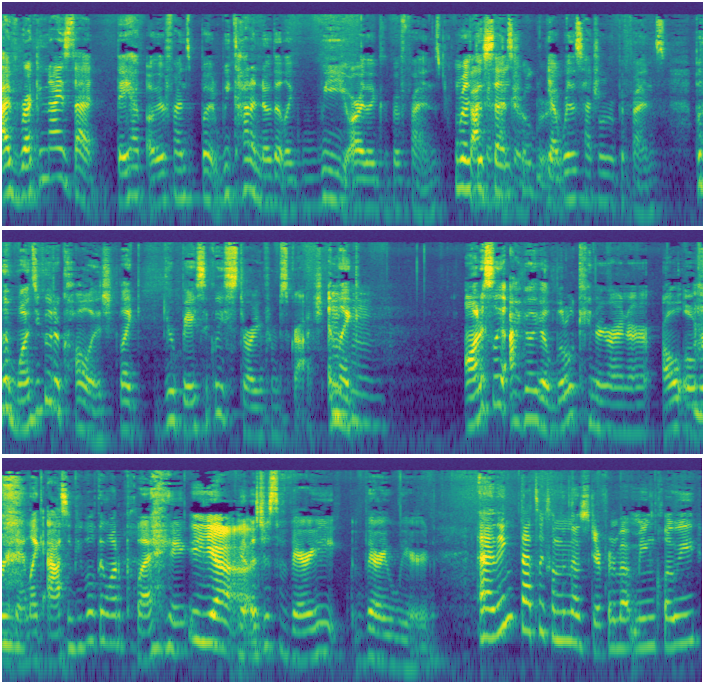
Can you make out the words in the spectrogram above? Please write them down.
I've recognized that they have other friends, but we kind of know that like we are the group of friends. We're, like, the central group. Yeah, we're the central group of friends. But then once you go to college, like you're basically starting from scratch, and like Mhm. honestly, I feel like a little kindergartner all over again, like asking people if they want to play. yeah. Yeah, it's just very, very weird. And I think that's like something that's different about me and Chloe.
